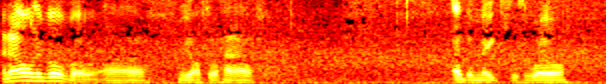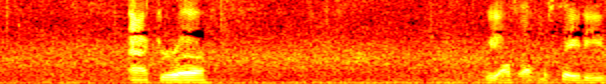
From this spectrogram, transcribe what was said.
And not only Volvo, uh, we also have other makes as well. Acura. We also have Mercedes.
